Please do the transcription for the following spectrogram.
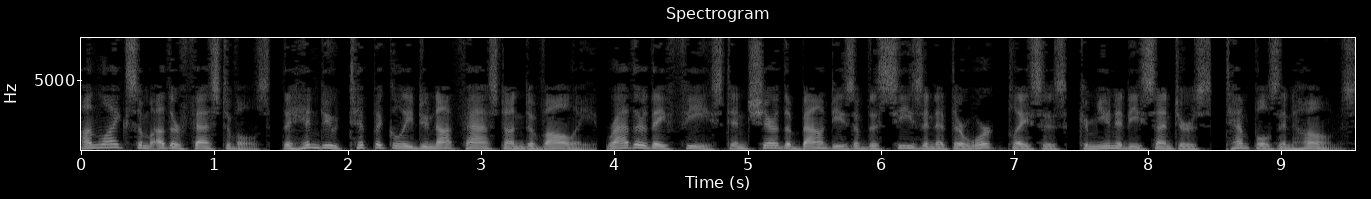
Unlike some other festivals, the Hindu typically do not fast on Diwali, rather they feast and share the bounties of the season at their workplaces, community centers, temples and homes.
